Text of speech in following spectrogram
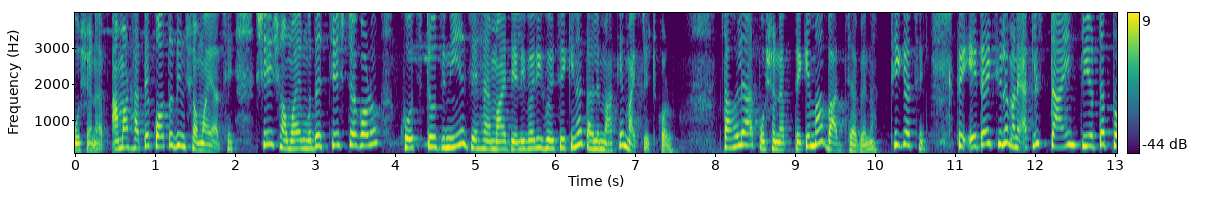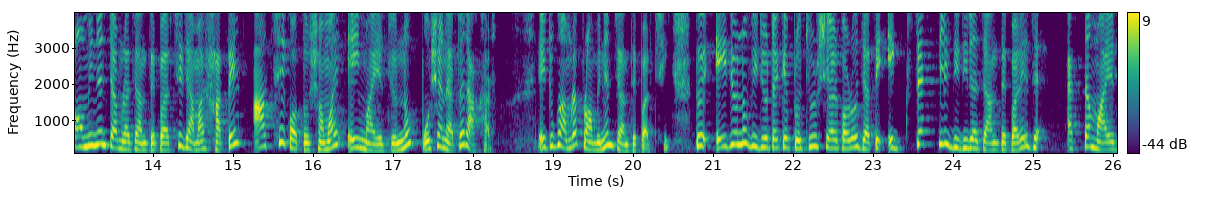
পোষণ অ্যাপ আমার হাতে কতদিন সময় আছে? সেই সময়ের মধ্যে চেষ্টা করো খোঁজ টোজ নিয়ে যে হ্যাঁ মায়ের ডেলিভারি হয়েছে কিনা, তাহলে মাকে মাইগ্রেট করো। তাহলে আর পোষণ অ্যাপ থেকে মা বাদ যাবে না, ঠিক আছে? তো এটাই ছিল মানে অ্যাটলিস্ট টাইম পিরিয়ডটা প্রমিনেন্ট আমরা জানতে পারছি যে আমার হাতে আছে কত সময় এই মায়ের জন্য পোষণ অ্যাপে রাখার। এইটুকু আমরা প্রমিনেন্ট জানতে পারছি। তো এই জন্য ভিডিওটাকে প্রচুর শেয়ার করো, যাতে এক্স্যাক্টলি দিদিরা জানতে পারে যে একটা মায়ের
